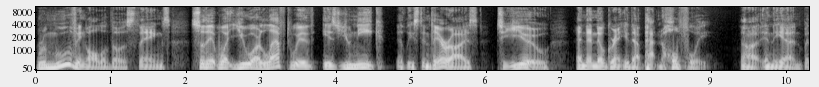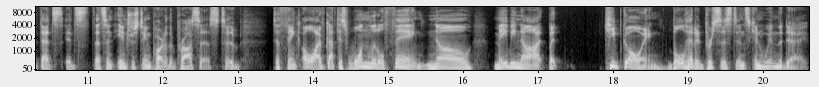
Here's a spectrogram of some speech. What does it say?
removing all of those things so that what you are left with is unique, at least in their eyes, to you. And then they'll grant you that patent, hopefully, uh, in the end. But that's it's that's an interesting part of the process to to think, oh, I've got this one little thing. No, maybe not, but keep going. Bullheaded persistence can win the day.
